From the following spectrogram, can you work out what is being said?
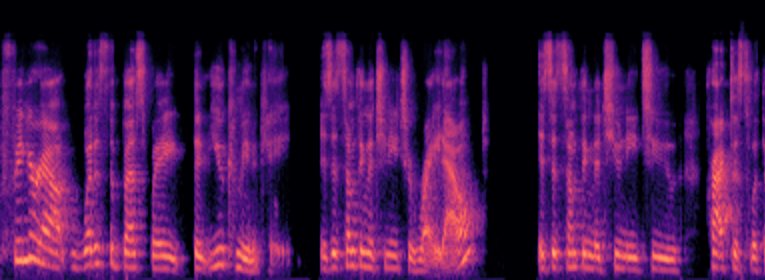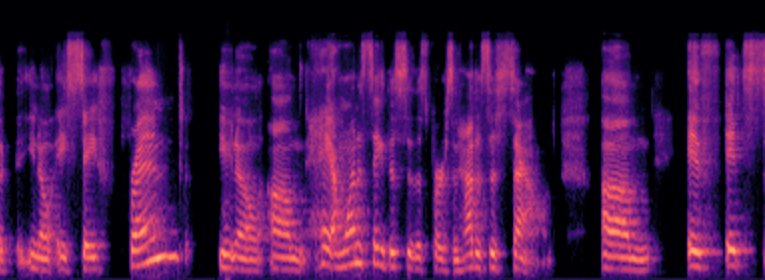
figuring out what is the best way that you communicate is it something that you need to write out? Is it something that you need to practice with a, you know, a safe friend? You know, um, hey, I want to say this to this person. How does this sound? Um, if it's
